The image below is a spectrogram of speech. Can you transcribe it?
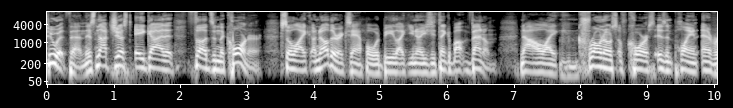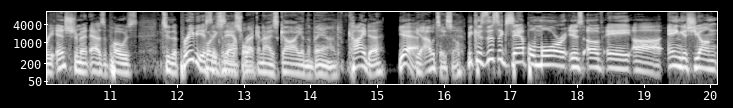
to it. Then there's not just a guy that thuds in the corner. So like another example would be like you know as you think about Venom. Now like Cronos, of course, isn't playing every instrument as opposed to the previous But he's the most recognized guy in the band. Kinda. Yeah. Yeah, I would say so. Because this example more is of a uh, Angus Young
